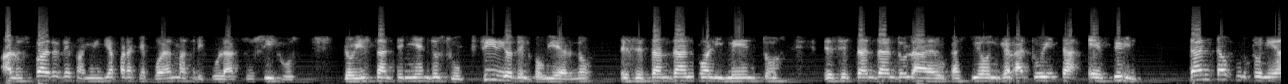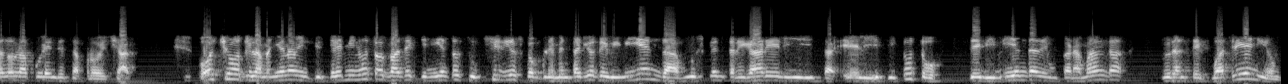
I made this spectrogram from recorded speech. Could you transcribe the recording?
a los padres de familia para que puedan matricular sus hijos, que hoy están teniendo subsidios del gobierno, les están dando alimentos, les están dando la educación gratuita, en fin, tanta oportunidad no la pueden desaprovechar. 8 de la mañana, 23 minutos, más de 500 subsidios complementarios de vivienda. Busca entregar el, el Instituto de Vivienda de Bucaramanga durante el cuatrienio,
